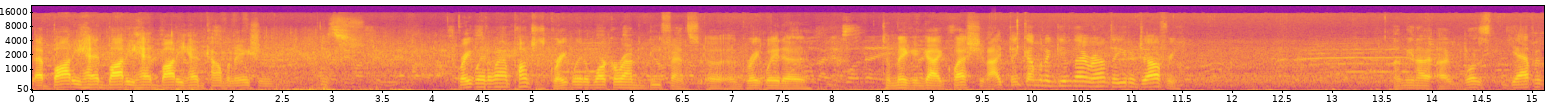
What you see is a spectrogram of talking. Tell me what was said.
That body head, body head, body head combination. It's great way to land punches. Great way to work around a defense. A, a great way to to make a guy question. I think I'm gonna give that round to Eder Jofre. I mean, I, I was yapping,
